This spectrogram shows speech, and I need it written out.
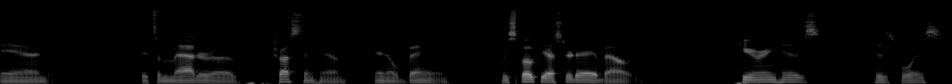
and it's a matter of trusting Him and obeying. We spoke yesterday about hearing His His voice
